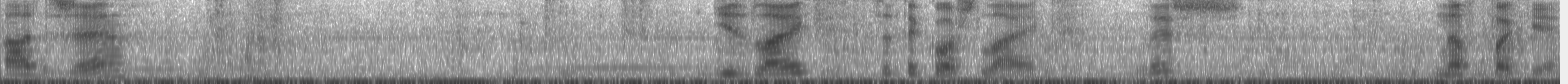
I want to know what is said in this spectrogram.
адже дізлайк це також лайк. Лиш навпаки.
